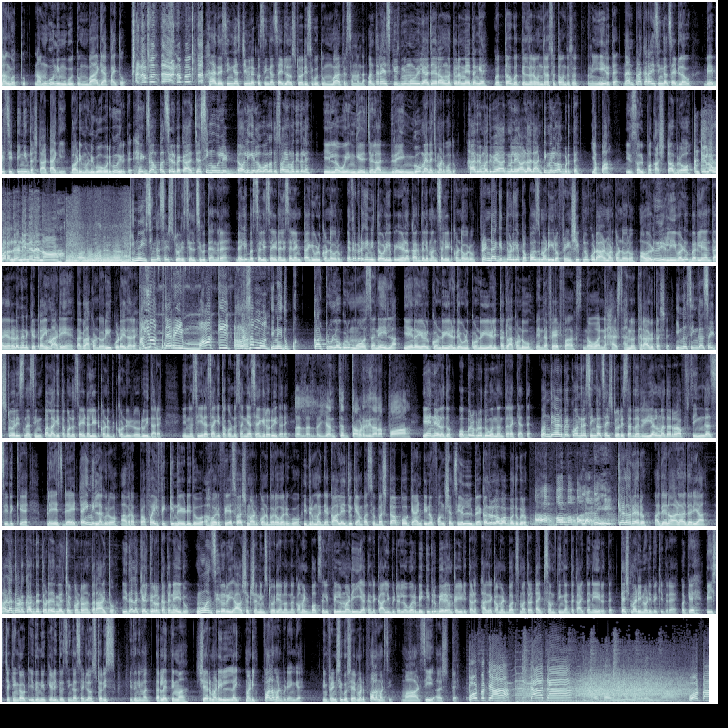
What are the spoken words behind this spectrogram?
ನಂಗೆ ಗೊತ್ತು ನಮಗೂ ನಿಮಗೂ ತುಂಬ ಗ್ಯಾಪ್ ಆಯ್ತು. ಅದೇ ಸಿಂಗರ್ಸ್ ಜೀವನಕ್ಕೂ ಸಿಂಗಲ್ ಸೈಡ್ ಲವ್ ಸ್ಟೋರೀಸ್ಗೂ ತುಂಬಾ ಅದ್ರ ಸಂಬಂಧ. ಒಂಥರ ಎಕ್ಸ್ಕ್ಯೂಸ್ ಮಿ ಮೂವಿಲಿ ಅಜಯ್ ರಾವ್ ಮತ್ತು ರಮ್ಯ ಇದ್ದಂಗೆ ಗೊತ್ತೋ ಗೊತ್ತಿಲ್ದರ ಒಂದರ ಸುತ್ತ ಒಂದು ಸುತ್ತನೇ ಇರುತ್ತೆ. ನನ್ನ ಪ್ರಕಾರ ಈ single side love baby sitting ಇಂದ ಸ್ಟಾರ್ಟ್ ಆಗಿ ಬಾಡಿ ಮಣಿಗೋಗೋರಿಗೂ ಇರುತ್ತೆ. ಎಕ್ಸಾಂಪಲ್ಸ್ ಹೇಳ್ಬೇಕಾ? ಜಸಿ ಮೂವಿಲಿ ಡಾಲಿಗೆ ಲವ್ ಆಗೋದು ಸಾಯೋ ಮಧ್ಯದಲ್ಲೇ? ಈ ಲವ್ ಎಂಗೇಜ್ ಅಲ್ಲಿ ಆದ್ರೆ ಹೆಂಗೋ ಮ್ಯಾನೇಜ್ ಮಾಡ್ಬೋದು. ಆದ್ರೆ ಮದುವೆ ಆದ್ಮೇಲೆ ಹಳ್ಳಾದ ಆಂಟಿ ಮೇಲೂ ಆಗ್ಬಿಡುತ್ತೆ. ಯಪ್ಪ! ಇದು ಸ್ವಲ್ಪ ಕಷ್ಟ ಬ್ರೋ. ಆಂಟಿ ಲವರ್ ಅಂದ್ರೆ ನೀನೇನೇನೋ? ಇನ್ನು ಈ ಸಿಂಗಲ್ ಸೈಡ್ ಸ್ಟೋರೀಸ್ ಎಲ್ಲಿ ಸಿಗುತ್ತೆ ಅಂದ್ರೆ ಡೈಲಿ ಸೈಡ್ ಅಲ್ಲಿ ಸೈಲೆಂಟ್ ಆಗಿ ಉಳ್ಕೊಂಡವರು. ಎದುರುಗಡೆಗೆ ನಿಂತು ಅವಳಿಗೆ ಹೇಳಕ್ಕಾಗ್ದಲೆ ಮನ್ಸಲ್ಲಿ ಇಟ್ಕೊಂಡವರು. ಫ್ರೆಂಡ್ ಆಗಿದ್ದವಳಿಗೆ ಪ್ರಪೋಸ್ ಮಾಡಿ ಇರೋ ಫ್ರೆಂಡ್ಶಿಪ್ ಫ್ರೆಂಡ್ಶಿಪ್ನು ಕೂಡ ಹಾಳು ಮಾಡ್ಕೊಂಡವರು ಅವಳು ಇರ್ಲಿ ಇವಳು ಬರ್ಲಿ ಅಂತ ಎರಡು ದಿನಕ್ಕೆ ಟ್ರೈ ಮಾಡಿ ತಗ್ಲಾಕೊಂಡವ್ರು ಈ ಕೂಡ ಇದಾರೆ ಅಯ್ಯೋ ತೆರಿ ಮಾಕಿ ಕಸಮ್ ಇನ್ನು ಇದು ಪಕ್ಕಾ ಟ್ರೂ ಲವ್ಗುರು ಮೋಸನೇ ಇಲ್ಲ. ಏನೋ ಹೇಳ್ಕೊಂಡು ಹೇಳ್ದೆ ಉಳ್ಕೊಂಡು ಹೇಳಿ ತಗ್ಲಾಕೊಂಡು. When the fate fox no one has ಅನ್ನೋ ಥರ ಆಗುತ್ತಷ್ಟೇ ಇನ್ನು ಸಿಂಗಲ್ ಸೈಡ್ ಸ್ಟೋರೀಸ್ನ ಸಿಂಪಲ್ ಆಗಿ ತಗೊಂಡು ಸೈಡಲ್ಲಿ ಇಟ್ಕೊಂಡು ಬಿಟ್ಕೊಂಡಿರೋರು ಇದ್ದಾರೆ ಇನ್ನು ಸೀರಿಯಸ್ ಆಗಿ ತಗೊಂಡು ಸನ್ಯಾಸಿ ಆಗಿರೋರು ಇದ್ದಾರೆ ಎಂತೆಂತ ಹುಡುಗರಿದಾರಪ್ಪ ಏನ್ ಹೇಳೋದು? ಒಬ್ಬರೊಬ್ರದ್ದು ಒಂದೊಂದ್ ತರ ಖ್ಯಾತೆ. ಒಂದ್ ಹೇಳ್ಬೇಕು ಅಂದ್ರೆ single side stories are the real mother of singles ಇದಕ್ಕೆ. ಪ್ಲೇಸ್ ಡೇಟ್ ಟೈಮ್ ಇಲ್ಲ ಗುರು. ಅವರ ಪ್ರೊಫೈಲ್ ಫಿಕ್ ಇಂದ ಹಿಡಿದು ಅವರು ಫೇಸ್ ವಾಶ್ ಮಾಡ್ಕೊಂಡು ಬರೋವರೆಗೂ ಇದ್ರ ಮಧ್ಯ college campus bus stop canteen functions ಎಲ್ಲಿ ಬೇಕಾದ್ರೂ ಲವ್ ಆಗ್ಬೋದು ಗುರು. ಕೇಳೋರು ಯಾರು? ಅದೇನೋ ಹಳ ದರಿಯ ಹಳ್ಳ ತೊಡಕಾಗದೆ ತೊಡೆ ಮೇಲೆ ಚಲ್ಕೊಂಡ್ರ ನಂತರ ಆಯ್ತು. ಇದೆಲ್ಲ ಕೇಳ್ತಿರೋ ಕತೆನೇ ಇದು. ಹ್ಞೂ ಅನ್ಸಿರೋರು ಯಾವ ಸೆಕ್ಷನ್ ನಿಮ್ ಸ್ಟೋರಿ ಅನ್ನೋದನ್ನ ಕಮೆಂಟ್ ಬಾಕ್ಸ್ ಅಲ್ಲಿ ಫಿಲ್ ಮಾಡಿ ಯಾಕಂದ್ರೆ ಖಾಲಿ ಬಿಟ್ರೆ ಲವರ್ ಬೇಕಿದ್ರು ಬೇರೆ ಕೈ ಹಿಡಿತಾಳೆ. ಆದ್ರೆ ಕಮೆಂಟ್ ಬಾಕ್ಸ್ ಮಾತ್ರ ಟೈಪ್ ಸಮಥಿಂಗ್ ಅಂತ ಕಾಯ್ತಾನೆ ಇರುತ್ತೆ. ಟೆಸ್ಟ್ ಮಾಡಿ ನೋಡಿ ಬೇಕಿದ್ರೆ. ಓಕೆ ಪೀಸ್ ಚೆಕಿಂಗ್ ಔಟ್ ಇದು ನೀವು ಕೇಳಿದ್ದು ಸಿಂಗಲ್ ಸೈಡ್ ಲವ್ ಸ್ಟೋರೀಸ್ ಇದು ನಿಮ್ಮ ತರಲೆ ತಿಮ್ಮ ಶೇರ್ ಮಾಡಿ ಲೈಕ್ ಮಾಡಿ ಫಾಲೋ ಮಾಡಿಬಿಡಿ ಹೆಂಗೆ. ನಿಮ್ಮ ಫ್ರೆಂಡ್ಸಿಗೂ ಶೇರ್ ಮಾಡಿ ಫಾಲೋ ಮಾಡಿಸಿ. ಮಾಡಿಸಿ ಅಷ್ಟೇ. ಓಟ್ ಬತ್ತಿಯಾ ಟಾಟಾ. ಓಟ್ ಬಾ.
